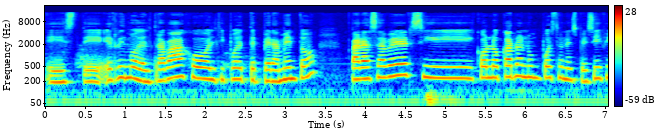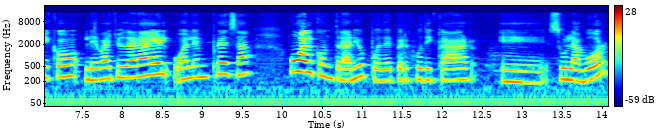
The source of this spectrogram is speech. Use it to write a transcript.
este, el ritmo del trabajo, el tipo de temperamento, para saber si colocarlo en un puesto en específico le va a ayudar a él o a la empresa o al contrario puede perjudicar eh, su labor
